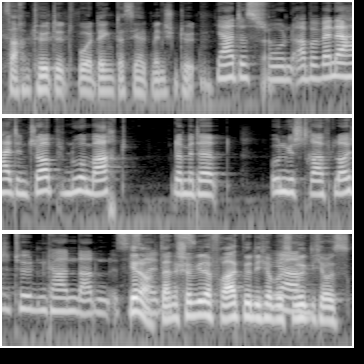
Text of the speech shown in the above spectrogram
Sachen tötet, wo er denkt, dass sie halt Menschen töten. Ja, das schon. Aber wenn er halt den Job nur macht, damit er ungestraft Leute töten kann, dann ist es Genau, halt dann ist schon wieder fragwürdig, ob er Ja. es wirklich aus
